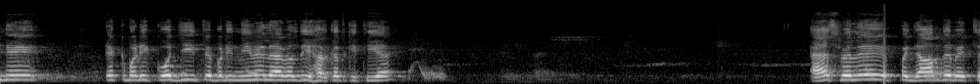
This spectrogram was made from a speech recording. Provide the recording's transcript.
ਨੇ ਇੱਕ ਬੜੀ ਕੋਝੀ ਤੇ ਬੜੀ ਨੀਵੇਂ ਲੈਵਲ ਦੀ ਹਰਕਤ ਕੀਤੀ ਹੈ। ਇਸ ਵੇਲੇ ਪੰਜਾਬ ਦੇ ਵਿੱਚ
